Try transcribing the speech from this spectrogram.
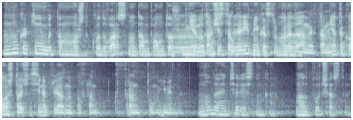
Ну, какие-нибудь там, может, Кодварс, но там, по-моему, тоже... Не, ну там чисто алгоритмика, структура Ну да. данных. Там нет такого, что очень сильно привязано по фрон- к фронту именно. Ну да, интересненько. Надо поучаствовать.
